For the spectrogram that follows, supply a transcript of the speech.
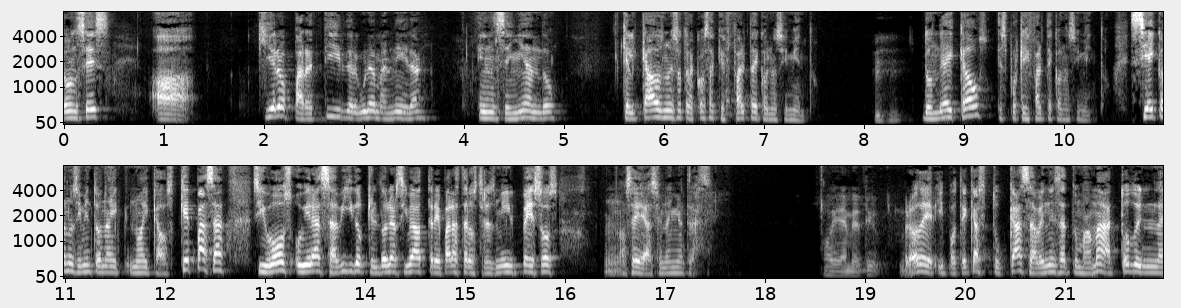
Entonces, ah, quiero partir de alguna manera enseñando que el caos no es otra cosa que falta de conocimiento. Donde hay caos es porque hay falta de conocimiento. Si hay conocimiento, no hay, no hay caos. ¿Qué pasa si vos hubieras sabido que el dólar se iba a trepar hasta los 3 mil pesos, no sé, hace un año atrás? Voy a invertir. Brother, hipotecas tu casa, vendes a tu mamá, a todo, en la-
